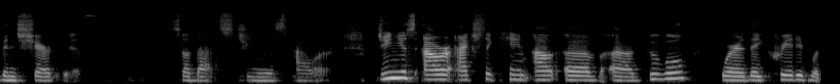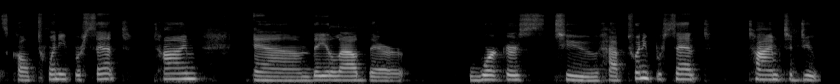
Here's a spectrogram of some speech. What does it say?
been shared with? So that's Genius Hour. Genius Hour actually came out of uh, Google where they created what's called 20% time and they allowed their workers to have 20% time to do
